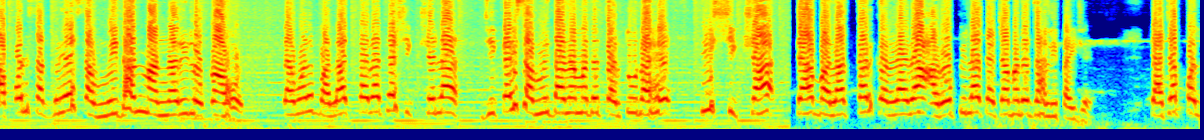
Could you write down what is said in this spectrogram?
आपण सगळे संविधान मानणारी लोक आहोत. त्यामुळे बलात्काराच्या शिक्षेला जी काही संविधानामध्ये तरतूद आहे ती शिक्षा त्या बलात्कार करणाऱ्या आरोपीला त्याच्यामध्ये झाली पाहिजे. त्याच्या पल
